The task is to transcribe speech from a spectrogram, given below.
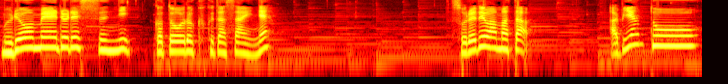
無料メールレッスンにご登録くださいね。それではまた。アビアント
